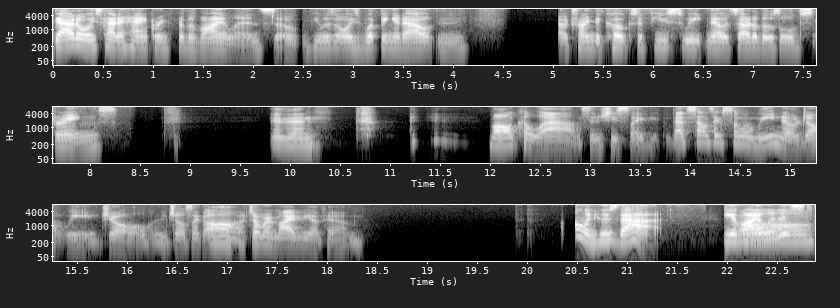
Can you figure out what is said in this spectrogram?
dad always had a hankering for the violin, so he was always whipping it out and you know, trying to coax a few sweet notes out of those old strings. And then Malka laughs and she's like, That sounds like someone we know, don't we, Joel? And Joel's like, Oh, don't remind me of him. Oh, and who's that? He a violinist? Oh,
